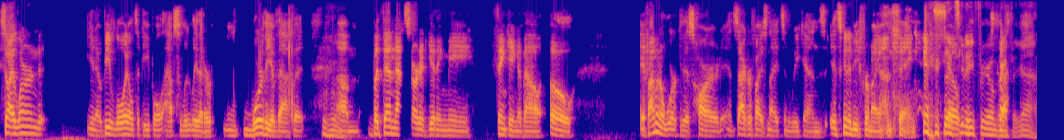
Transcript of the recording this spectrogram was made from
so i learned you know be loyal to people absolutely that are worthy of that but mm-hmm. um, but then that started getting me thinking about oh if I'm going to work this hard and sacrifice nights and weekends, it's going to be for my own thing. so, it's going to be for your own benefit. Yeah.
